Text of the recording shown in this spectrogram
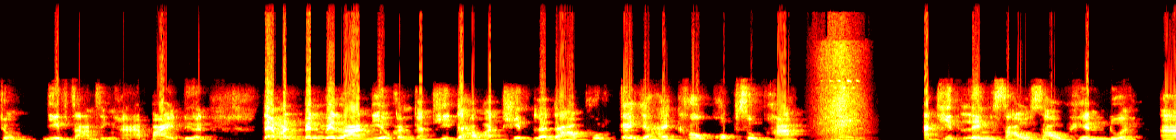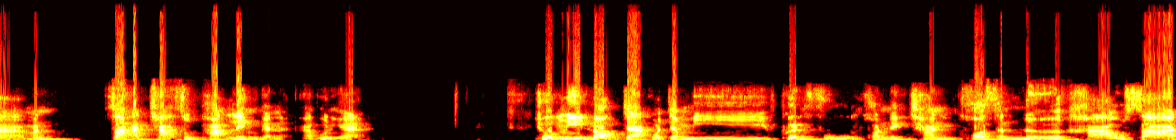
ช่วง23สิงหาปลายเดือน แต่มันเป็นเวลาเดียวกันกับที่ดาวอาทิตย์และดาวพุธก็ย้ายเข้าภพสุภะอาทิตย์เล็งเสาเสาเพนด้วย อ่า มันสหัชชะสุภะเล็งกันนะอ่าพูดง่ายช่วงนี้นอกจากว่าจะมีเพื่อนฝูงคอนเน็ชันข้อเสนอข่าวสาร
